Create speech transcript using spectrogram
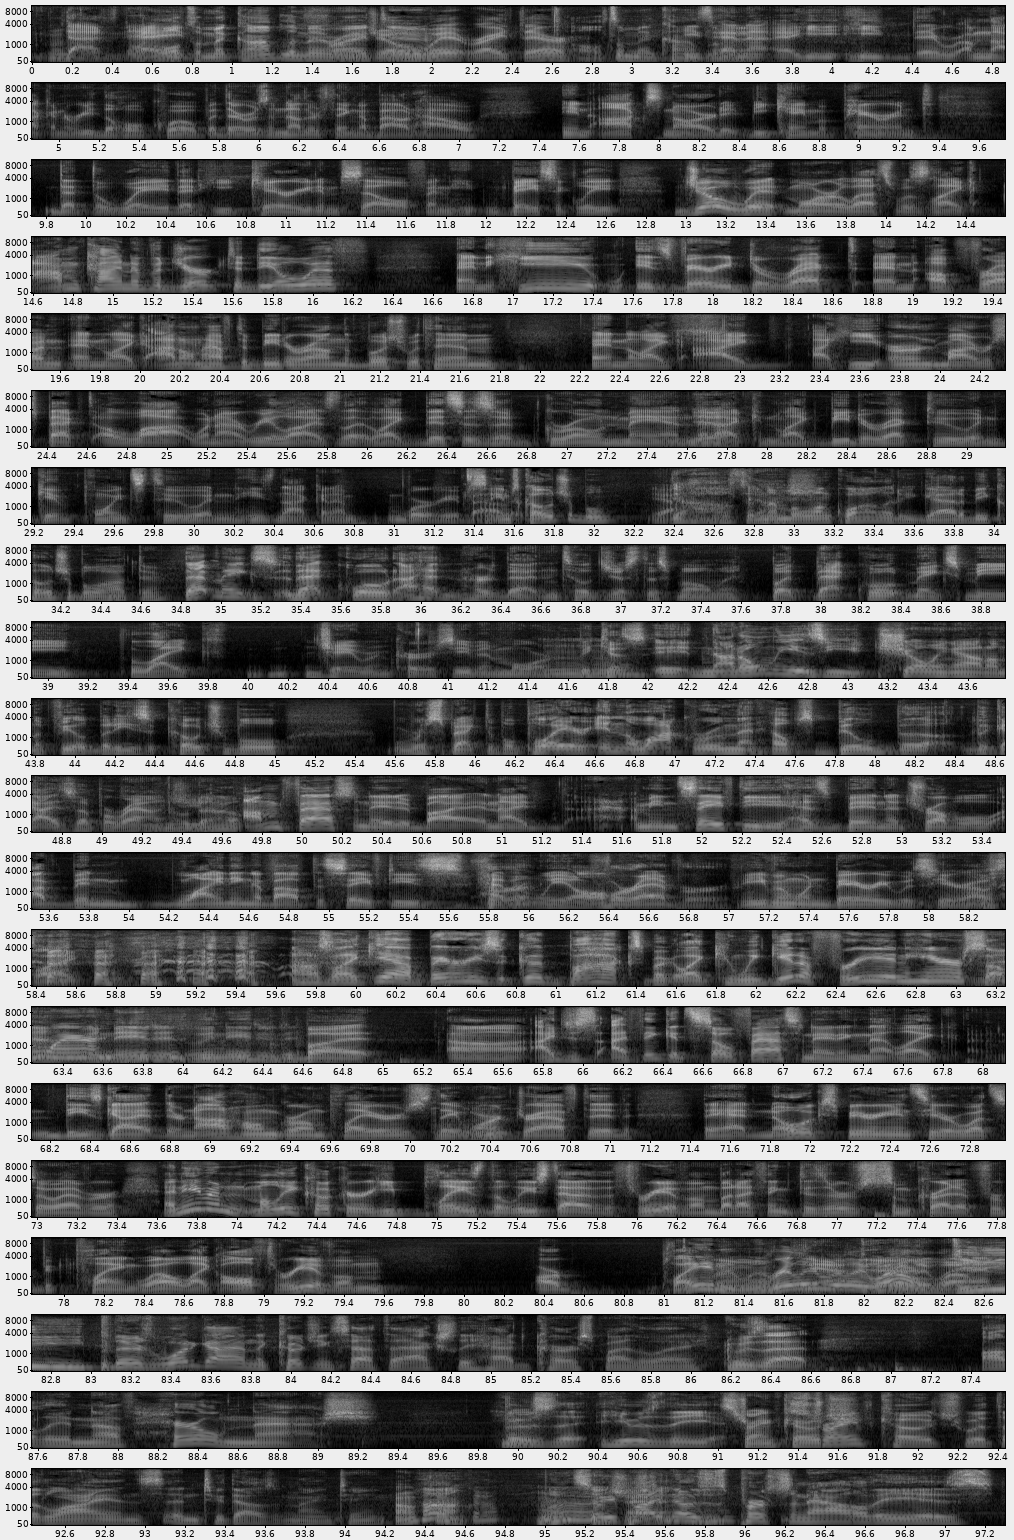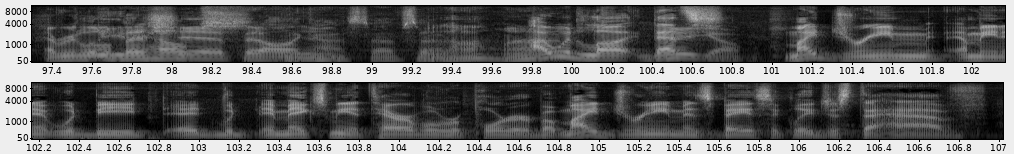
that hey, ultimate compliment right Joe there. Whitt right there. Ultimate He's, and compliment. uh, he he. I'm not going to read the whole quote, but there was another thing about how in Oxnard it became apparent that the way that he carried himself and he basically Joe Whitt more or less was like, I'm kind of a jerk to deal with. And he is very direct and upfront, and like I don't have to beat around the bush with him. And like I, I, he earned my respect a lot when I realized that like this is a grown man that Yeah. I can like be direct to and give points to, and he's not going to worry about. Seems it. coachable. Yeah. that's the oh, number one quality. Got to be coachable out there. That makes that quote. I hadn't heard that until just this moment, but that quote makes me like Jayron Kearse even more mm-hmm. because it, not only is he showing out on the field, but he's a coachable, respectable player in the locker room that helps build the the guys up around you. doubt. I'm fascinated by it, and I, I mean, safety has been a trouble. I've been whining about the safeties, for, Haven't we all? Forever. Even when Barry was here, I was like, I was like, yeah, Barry's a good box, but like, can we get a free in here somewhere? we needed. We needed it. but uh, I just I think it's so fascinating that like these guys they're not homegrown players. They weren't drafted. They had no experience here whatsoever. And even Malik Hooker, he plays the least out of the three of them, but I think deserves some credit for playing well. Like all three of them are playing really Yeah, really doing well. really well. And- There's one guy on the coaching staff that actually had Kearse, by the way. Who's that? Oddly enough, Harold Nash. He The- was the he was the Strength coach? strength coach with the Lions in 2019. Okay. So he probably knows his personality, his Every little bit helps. and all that kind of stuff. So uh, wow. I would love. That's my dream. I mean, it would be. It would. It makes me a terrible reporter, but my dream is basically just to have.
